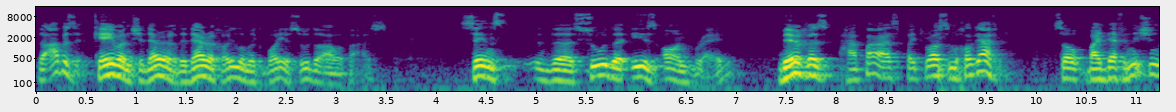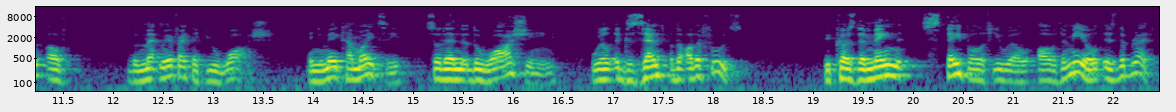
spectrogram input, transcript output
the opposite. Kevan shederach the derech oilu mikboya suda alapas. Since the suda is on bread, berchas hapas by gafni. So by definition of the mere fact that you wash and you make hamaitzi, so then the washing will exempt the other foods because the main staple, if you will, of the meal is the bread.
